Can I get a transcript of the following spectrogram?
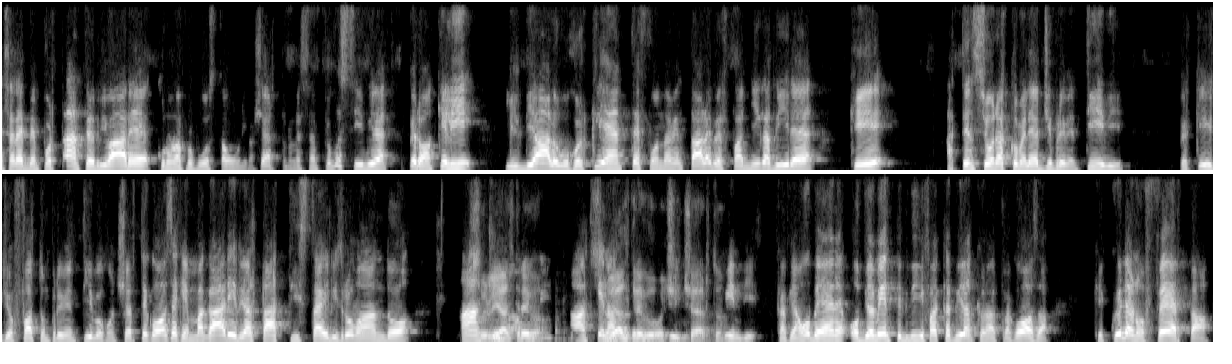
sarebbe importante arrivare con una proposta unica. Certo, non è sempre possibile, però anche lì il dialogo col cliente è fondamentale per fargli capire che attenzione a come leggi preventivi, perché io ti ho fatto un preventivo con certe cose che magari in realtà ti stai ritrovando anche sulle altre, anche sulle altre voci, certo. Quindi capiamo bene, ovviamente devi far capire anche un'altra cosa, che quella è un'offerta,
